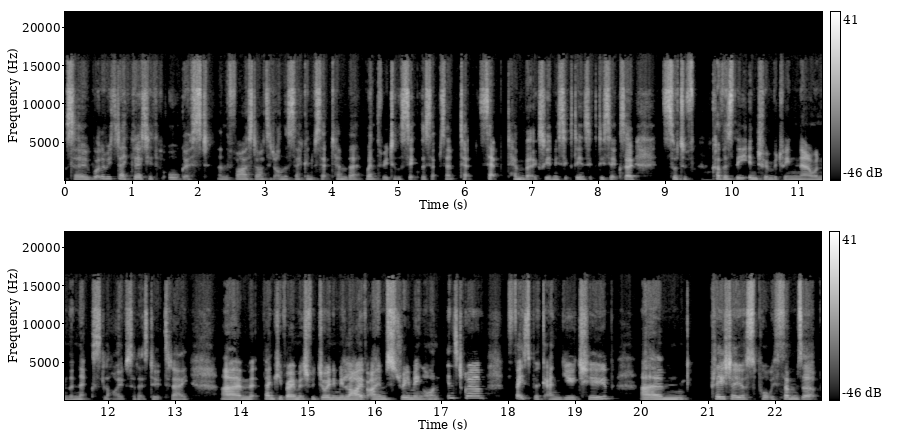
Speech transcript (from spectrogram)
so, what are we today? 30th of August, and the fire started on the 2nd of September, went through till the 6th of September, excuse me, 1666. So, sort of covers the interim between now and the next live. So, let's do it today. Um, thank you very much for joining me live. I am streaming on Instagram, Facebook and YouTube. Um, please show your support with thumbs up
